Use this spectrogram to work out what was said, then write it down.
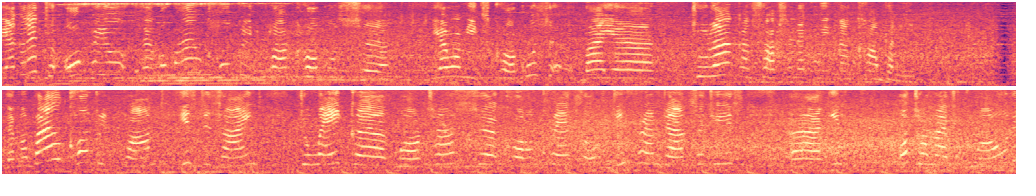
to offer you the mobile concrete plant Crocus uh, Euromix Crocus by uh, Tula Construction Equipment Company. The mobile concrete plant is designed to make uh, mortars, uh, concretes of different densities uh, in automatic mode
